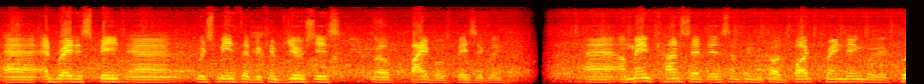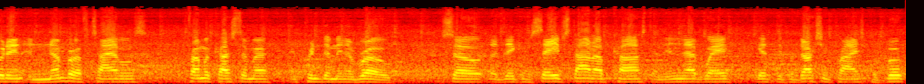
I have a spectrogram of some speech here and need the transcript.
uh, at rated speed, uh, which means that we can produce these, well, Bibles basically. Uh, our main concept is something we call bulk printing, where we put in a number of titles from a customer and print them in a row so that they can save startup cost and in that way get the production price per book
